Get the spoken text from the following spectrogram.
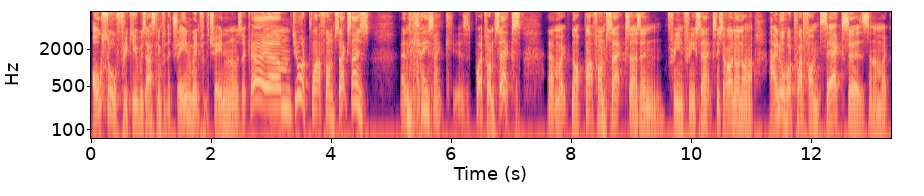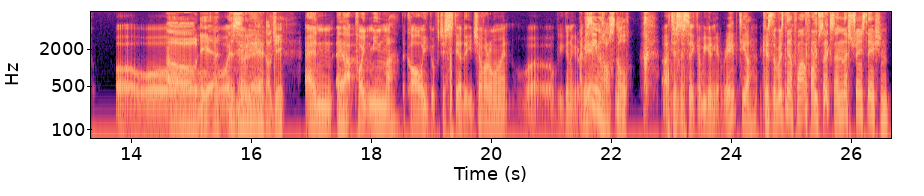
also, Freaky was asking for the train, went for the train, and I was like, hey, um, do you know what Platform 6 is? And the guy's like, is platform six? And I'm like, no, platform six, as in free and free sex. And he's like, oh, no, no, no. I know what platform six is. And I'm like, oh. Oh, dear. This is getting oh, dodgy. And at yeah. that point, me and my the colleague just stared at each other and we went, are we going to get Have raped? you seen Hostel? I just, just like, are we going to get raped here? Because there wasn't a platform six in this train station.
